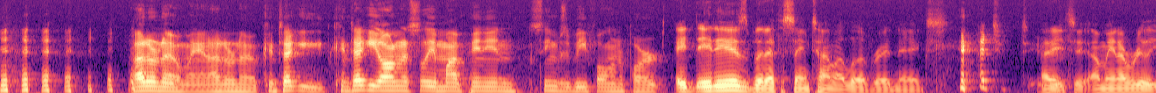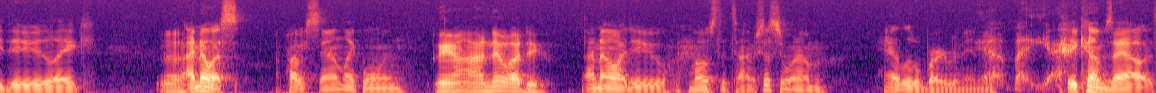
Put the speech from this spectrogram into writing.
I don't know, man. I don't know. Kentucky, Kentucky, honestly, in my opinion, seems to be falling apart. It it is, but at the same time, I love rednecks. I do too. I do too. I mean, I really do. Like, Uh, I know I, s- I probably sound like one. yeah, I know I do. I know I do most of the time, especially when I'm had a little bourbon in Yeah, there. but yeah, It comes out.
